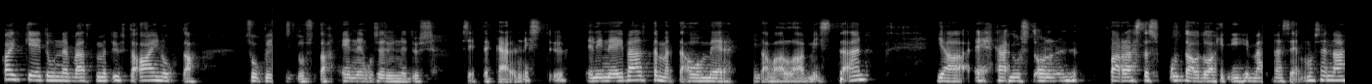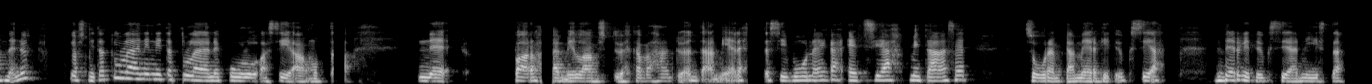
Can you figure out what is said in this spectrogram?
Kaikki ei tunne välttämättä yhtä ainutta supistusta ennen kuin se synnytys sitten käynnistyy. Eli ne ei välttämättä ole merkki tavallaan mistään. Ja ehkä just on parasta suhtautuakin niihin vähän semmoisena, että ne nyt, jos niitä tulee, niin niitä tulee ja ne kuuluu asiaan, mutta ne parhaimmillaan pystyy ehkä vähän työntämään mielestä sivuun eikä etsiä mitään sen suurempia merkityksiä, merkityksiä niistä,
